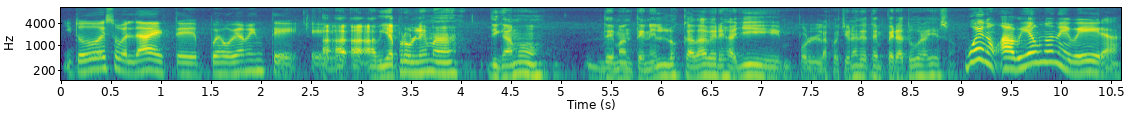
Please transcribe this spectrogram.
y todo eso, ¿verdad? Este, pues obviamente... eh, había problemas, digamos, de mantener los cadáveres allí por las cuestiones de temperatura y eso. Bueno, había una nevera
